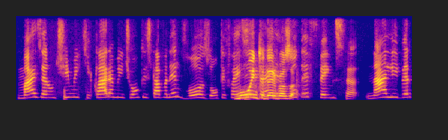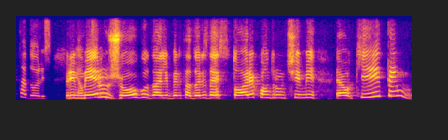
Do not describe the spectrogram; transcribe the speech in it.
mas era um time que claramente ontem estava nervoso. Ontem foi muito nervoso. defensa na Libertadores. Primeiro é um... jogo da Libertadores da história contra um time é, que tem.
